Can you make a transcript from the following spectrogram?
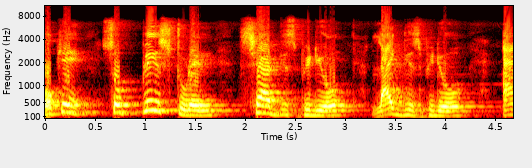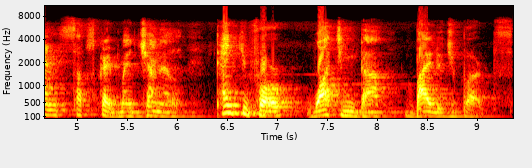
Okay, so please student share this video, like this video and subscribe my channel. Thank you for watching the biology parts.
